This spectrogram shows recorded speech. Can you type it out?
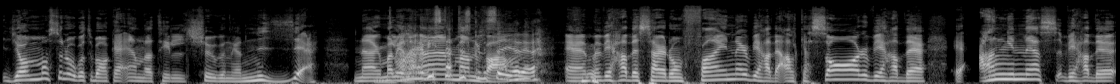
jag måste nog gå tillbaka ända till 2009 när Malena ah, Ernman vann, eh, men vi hade Sarah Finer, vi hade Alcazar, vi hade eh, Agnes, vi hade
